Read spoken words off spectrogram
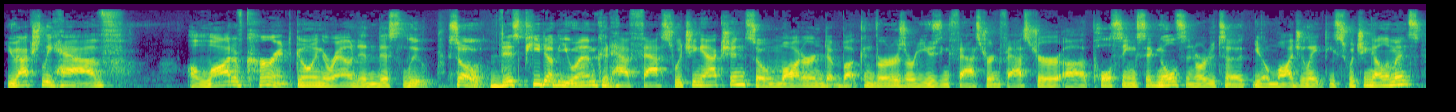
you actually have a lot of current going around in this loop. So this PWM could have fast switching action. So modern buck converters are using faster and faster uh, pulsing signals in order to you know modulate these switching elements,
